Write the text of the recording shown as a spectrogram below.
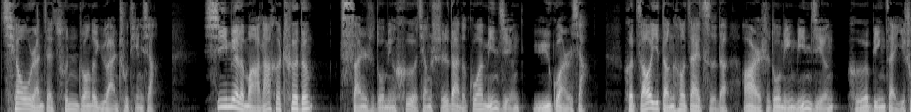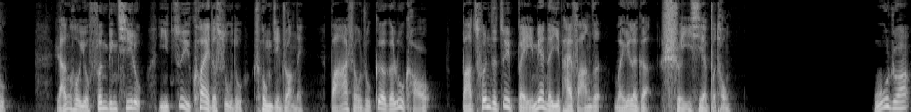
悄然在村庄的远处停下，熄灭了马达和车灯。三十多名荷枪实弹的公安民警鱼贯而下，和早已等候在此的二十多名民警合兵在一处，然后又分兵七路，以最快的速度冲进庄内，把守住各个路口，把村子最北面的一排房子围了个水泄不通。吴庄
